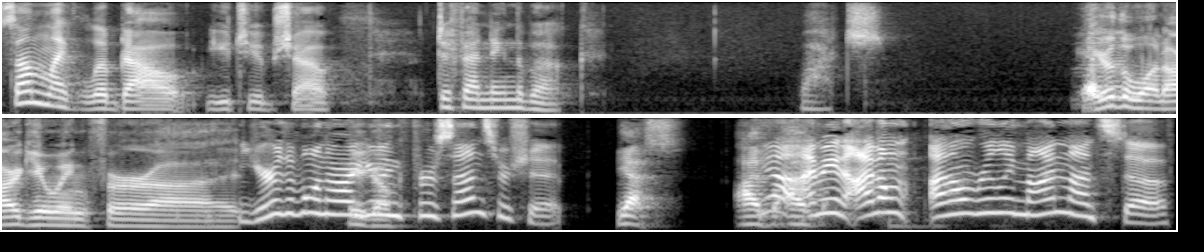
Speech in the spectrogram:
some like lived out YouTube show defending the book. Watch. You're the one arguing for. Uh, You're the one arguing for censorship. yes. I've, yeah, I've- I mean, I don't, I don't really mind that stuff.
